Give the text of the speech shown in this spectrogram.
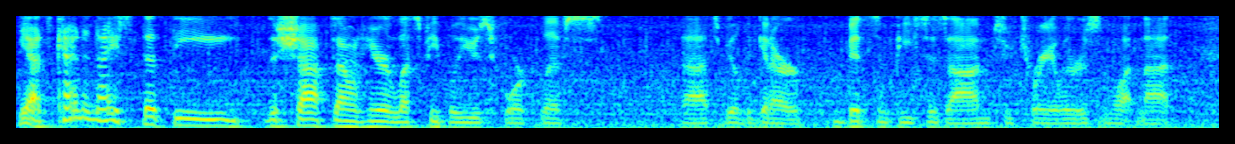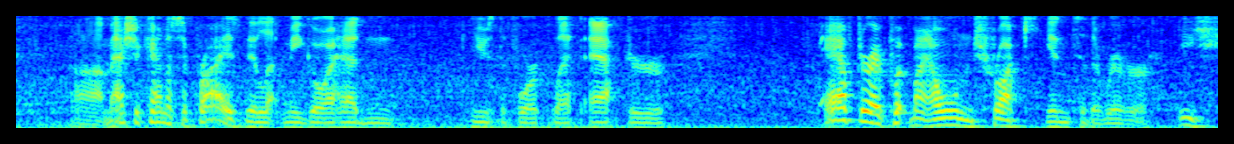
yeah, it's kind of nice that the the shop down here lets people use forklifts uh, to be able to get our bits and pieces onto trailers and whatnot. Uh, I'm actually kind of surprised they let me go ahead and use the forklift after after I put my own truck into the river. Eesh.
